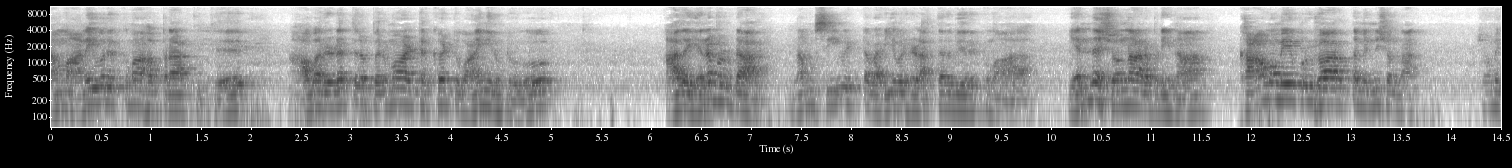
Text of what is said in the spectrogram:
நம்ம அனைவருக்குமாக பிரார்த்தித்து அவரிடத்துல பெருமாள்கிட்ட கேட்டு வாங்கினுட்டு அதை என்ன பண்ணிட்டார்? நம் சீவிட்ட வடியவர்கள் அத்தனை பேருக்குமா என்ன சொன்னார் அப்படின்னா காமமே புருஷார்த்தம் என்று சொன்னார். சுவாமி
